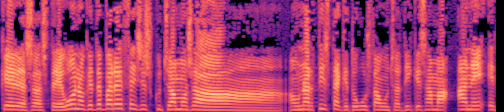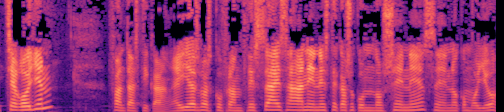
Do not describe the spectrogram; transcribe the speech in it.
Qué desastre. Bueno, ¿qué te parece si escuchamos a, a un artista que te gusta mucho a ti, que se llama Anne Etchegoyen? Fantástica. Ella es vasco-francesa, es Anne en este caso con dos Ns, eh, no como yo,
